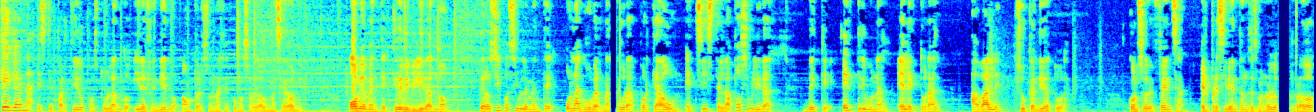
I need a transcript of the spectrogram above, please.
¿qué gana este partido postulando y defendiendo a un personaje como Salgado Macedonio? Obviamente credibilidad no, pero sí posiblemente una gubernatura porque aún existe la posibilidad de que el Tribunal Electoral avale su candidatura. Con su defensa, el presidente Andrés Manuel López Obrador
